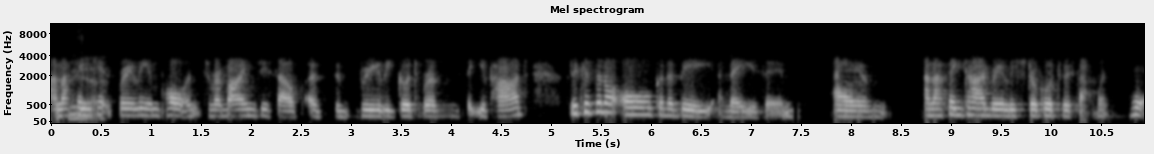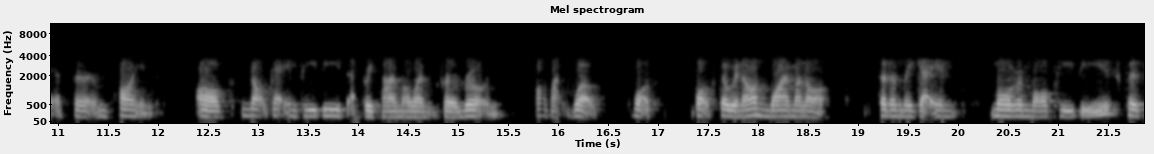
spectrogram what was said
and I think yeah. it's really important to remind yourself of the really good runs that you've had because they're not all going to be amazing. Um, and I think I really struggled with that when I hit a certain point of not getting PBs every time I went for a run. I was like, whoa, what's what's going on? Why am I not suddenly getting more and more PBs? Because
